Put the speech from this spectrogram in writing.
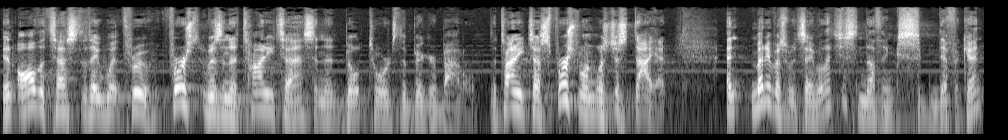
in all the tests that they went through. First, it was in a tiny test, and it built towards the bigger battle. The tiny test, first one was just diet. And many of us would say, well, that's just nothing significant.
